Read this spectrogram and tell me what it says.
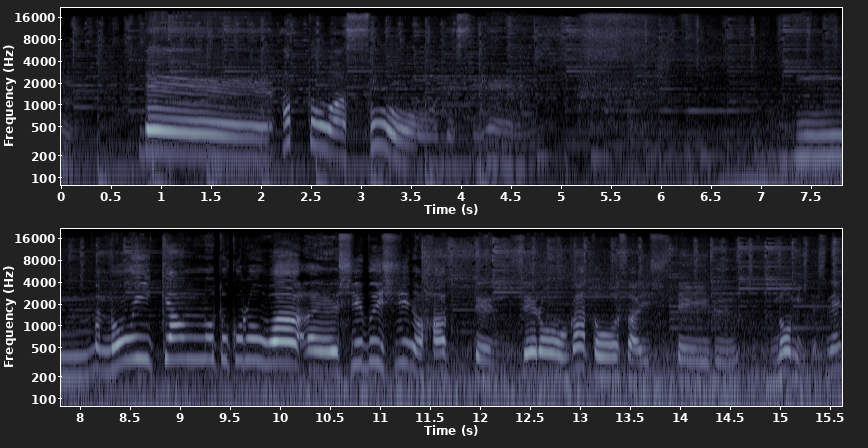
うん。であとはそうですね。うんまあ、ノイキャンのところは、えー、CVC の8.0が搭載しているのみですね。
